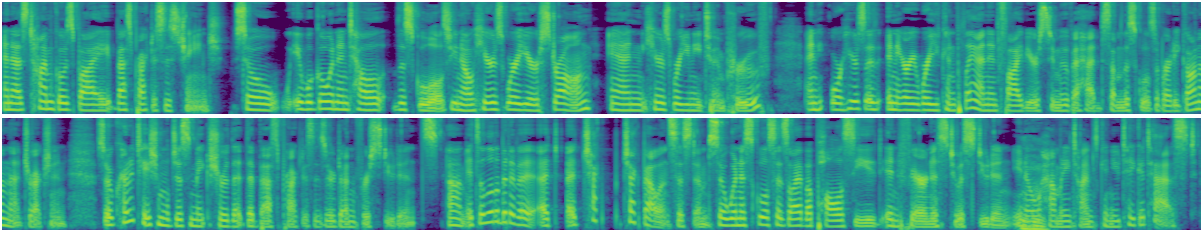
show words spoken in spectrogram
And as time goes by, best practices change. So it will go in and tell the schools, you know, here's where you're strong and here's where you need to improve. And, or here's a, an area where you can plan in five years to move ahead. Some of the schools have already gone in that direction. So accreditation will just make sure that the best practices are done for students. Um, it's a little bit of a, a, a, check, check balance system. So when a school says, oh, I have a policy in fairness to a student, you know, mm-hmm. how many times can you take a test?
